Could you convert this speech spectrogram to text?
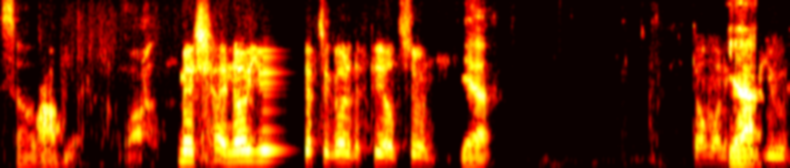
So Wow. yeah. wow. Mitch, I know you have to go to the field soon. Yeah. Don't want to Yeah. keep you.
